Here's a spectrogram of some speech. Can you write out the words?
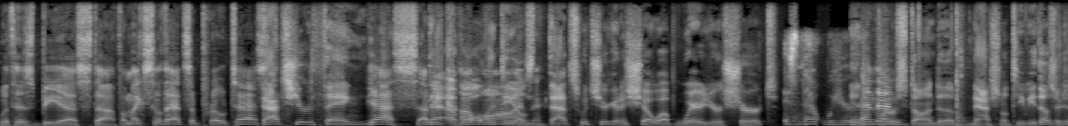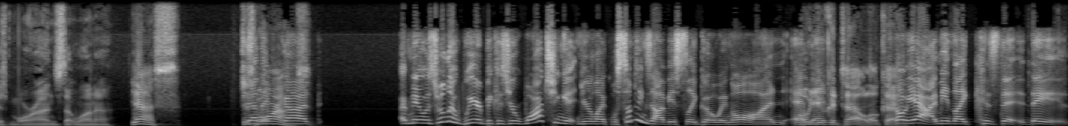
with his BS stuff. I'm like, so that's a protest? That's your thing. yes. I mean, That, of come all the deals, that's what you're going to show up, wear your shirt, Isn't that weird? and, And then- burst onto national TV. Those are just morons that want to. Yes, just yeah, morons. they've got. I mean, it was really weird because you're watching it and you're like, well, something's obviously going on. And oh, you could tell. Okay. Oh yeah, I mean, like because they, they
